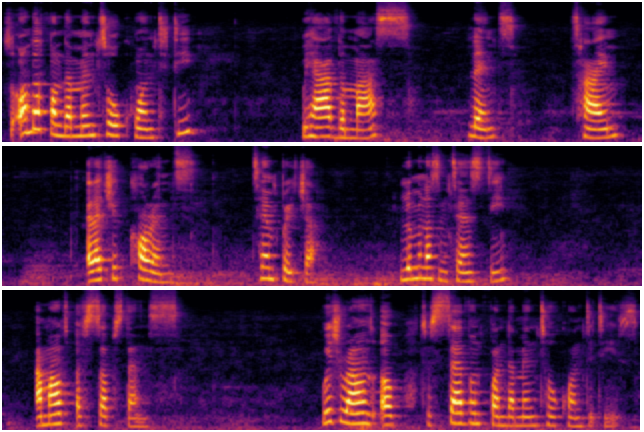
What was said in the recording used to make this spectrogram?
So under fundamental quantity, we have the mass, length, time, electric current, temperature, luminous intensity, amount of substance, which rounds up to seven fundamental quantities,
